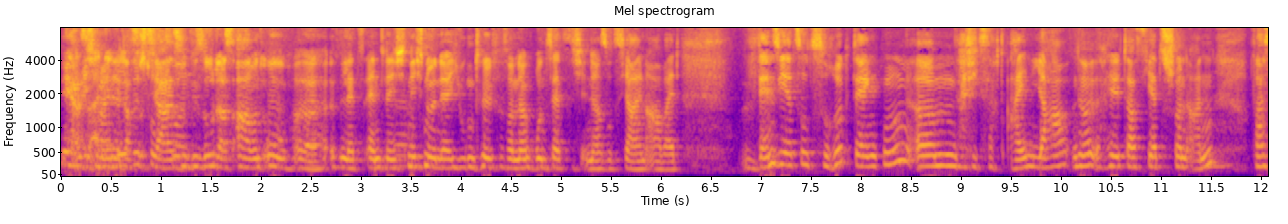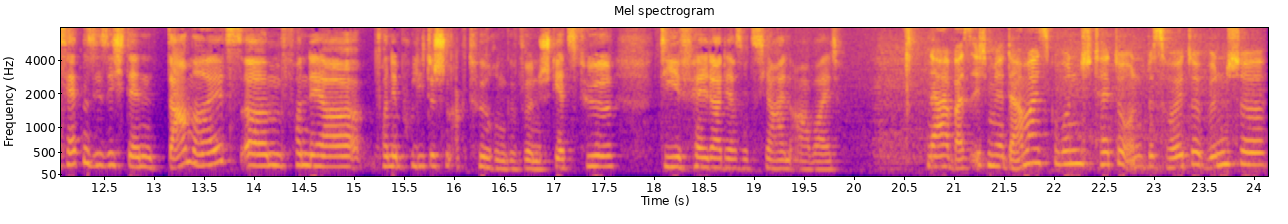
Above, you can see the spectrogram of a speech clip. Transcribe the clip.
Ja, also ich meine, das ist ja sowieso das A und O äh, letztendlich, ja. nicht nur in der Jugendhilfe, sondern grundsätzlich in der sozialen Arbeit. Wenn Sie jetzt so zurückdenken, ähm, wie gesagt, ein Jahr ne, hält das jetzt schon an. Was hätten Sie sich denn damals ähm, von, der, von den politischen Akteuren gewünscht, jetzt für die Felder der sozialen Arbeit? Na, was ich mir damals gewünscht hätte und bis heute wünsche,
